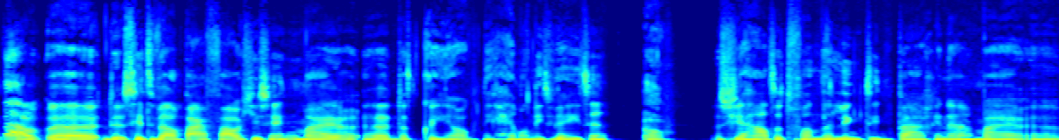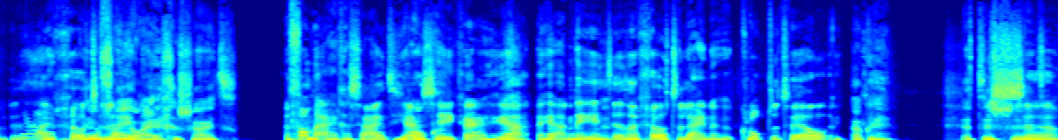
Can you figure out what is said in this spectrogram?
Nou, uh, er zitten wel een paar foutjes in, maar uh, dat kun je ook niet, helemaal niet weten. Oh. Dus je haalt het van de LinkedIn-pagina, maar uh, ja, grote ja, van lijnen. jouw eigen site? Van mijn eigen site, ja, ook? zeker. Ja, ja. ja nee, de grote lijnen klopt het wel. Oké. Okay. Het is, dus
